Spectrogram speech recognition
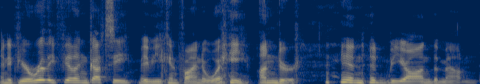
And if you're really feeling gutsy, maybe you can find a way under and beyond the mountain.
